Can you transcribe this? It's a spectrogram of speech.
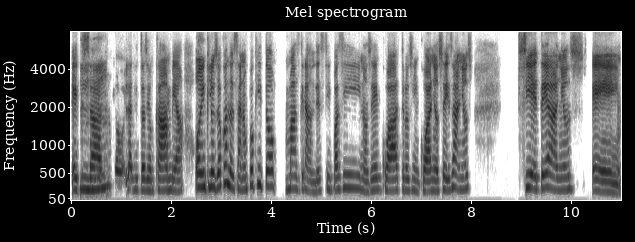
Exacto, la situación cambia. O incluso cuando están un poquito más grandes, tipo así, no sé, cuatro, cinco años, seis años, siete años, eh,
